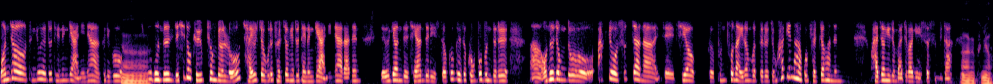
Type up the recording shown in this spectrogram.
먼저 등교해도 되는 게 아니냐. 그리고 이 아, 부분은 이제 시도 교육청별로 자율적으로 결정해도 되는 게 아니냐라는 의견들, 제안들이 있었고, 그래서 그 부분들을 아, 어느 정도 학교 숫자나 이제 지역 그 분포나 이런 것들을 좀 확인하고 결정하는 과정이 좀 마지막에 있었습니다. 아 그렇군요.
